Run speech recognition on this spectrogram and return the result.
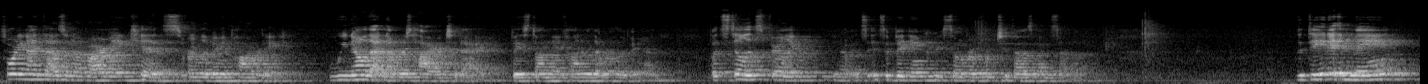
49,000 of our Maine kids are living in poverty. We know that number is higher today based on the economy that we're living in. But still, it's fairly, you know, it's, it's a big increase over from 2007. The data in Maine,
